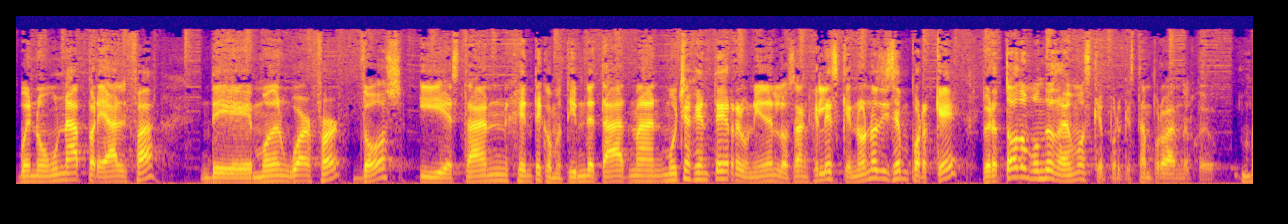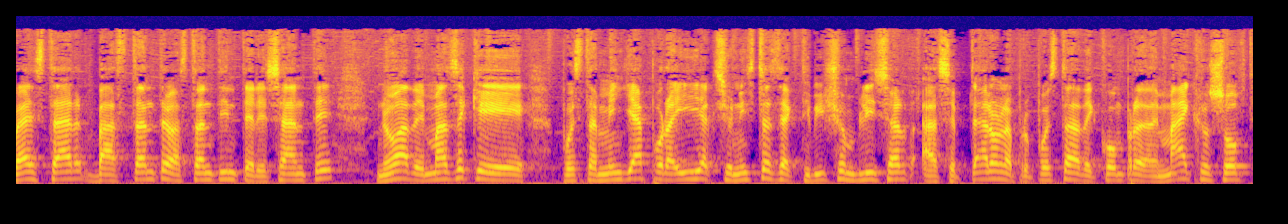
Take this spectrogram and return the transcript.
bueno, una pre-alfa de Modern Warfare 2 y están gente como Team de Tatman, mucha gente reunida en Los Ángeles que no nos dicen por qué, pero todo el mundo sabemos que porque están probando el juego. Va a estar bastante, bastante interesante, ¿no? Además de que, pues también ya por ahí accionistas de Activision Blizzard aceptaron la propuesta de compra de Microsoft.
